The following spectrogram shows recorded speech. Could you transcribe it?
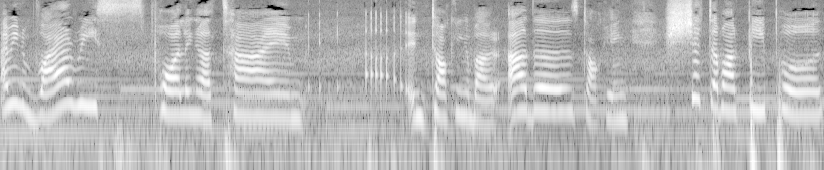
I mean, why are we spoiling our time uh, in talking about others, talking shit about people?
